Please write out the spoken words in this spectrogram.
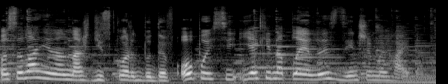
Посилання на наш Discord буде в описі, як і на плейлист з іншими гайдами.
